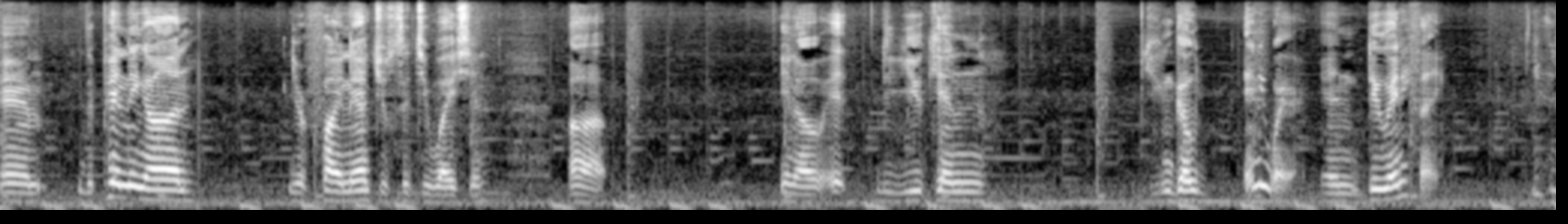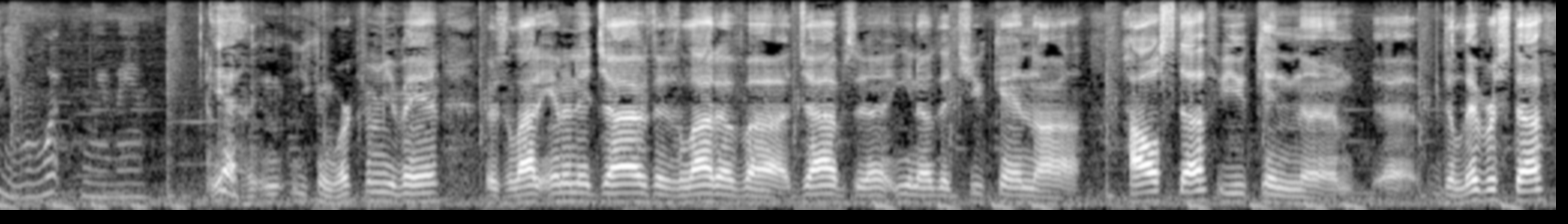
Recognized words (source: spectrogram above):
And depending on your financial situation uh, you know it you can you can go anywhere and do anything You can even work from your van. yeah, you can work from your van. There's a lot of internet jobs. There's a lot of uh, jobs, uh, you know, that you can uh, haul stuff. You can um, uh, deliver stuff.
